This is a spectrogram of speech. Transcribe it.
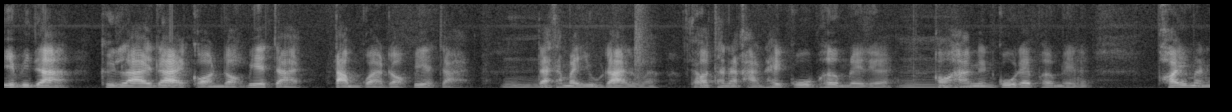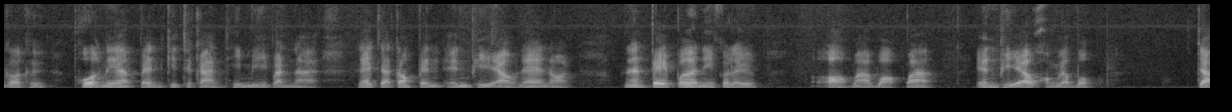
EBITDA คือรายได้ก่อนดอกเบี้ยจ่าย ต่ำกว่าดอกเบี้ยจ่ายอืมแต่ทำไมอยู่ได้รู้ไหมครับเพราะธนาคารให้กู้เพิ่มเรื่อยๆเขาหาเงินกู้ได้เพิ่มเรื่อยๆพอยมันก็คือพวกเนี้ยเป็นกิจการที่มีปัญหา และจะต้องเป็น NPL แน่นอนเพราะฉะนั้นเปเปอร์นี้ก็เลยออกมาบอกว่า NPL ของระบบจะ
